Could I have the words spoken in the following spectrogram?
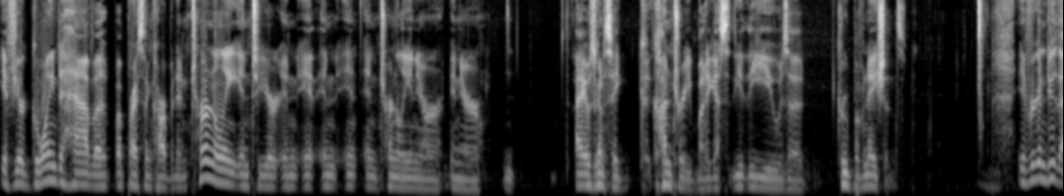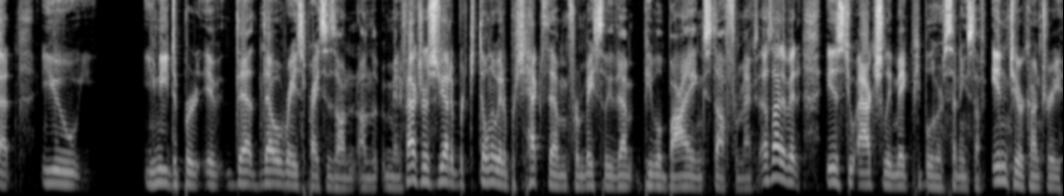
if you're going to have a, a price on carbon internally into your in, in, in, internally in your in your I was going to say country, but I guess the, the EU is a group of nations. If you're going to do that, you you need to that that will raise prices on, on the manufacturers. So you had to the only way to protect them from basically them people buying stuff from outside of it is to actually make people who are sending stuff into your country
